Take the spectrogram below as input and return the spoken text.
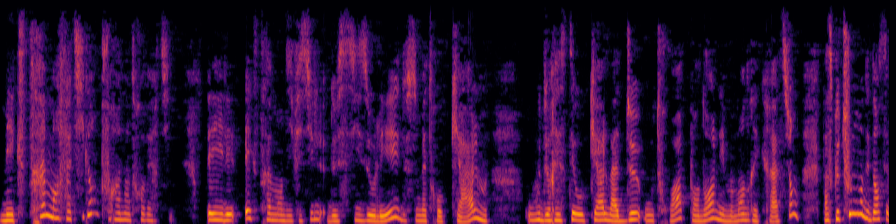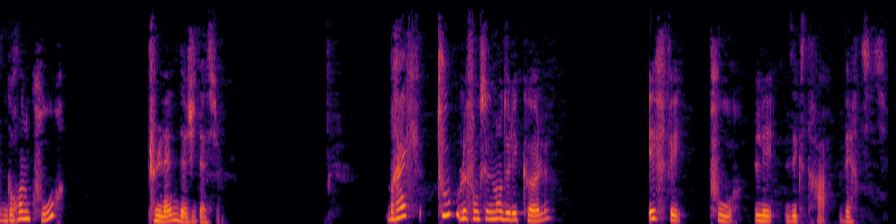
mais extrêmement fatigant pour un introverti. Et il est extrêmement difficile de s'isoler, de se mettre au calme, ou de rester au calme à deux ou trois pendant les moments de récréation, parce que tout le monde est dans cette grande cour pleine d'agitation. Bref, tout le fonctionnement de l'école est fait pour les extravertis.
